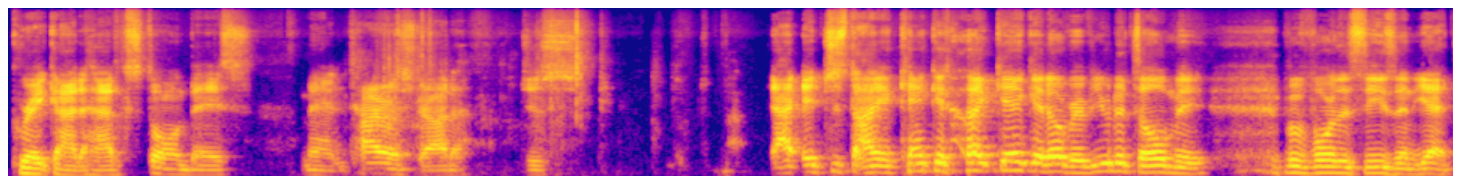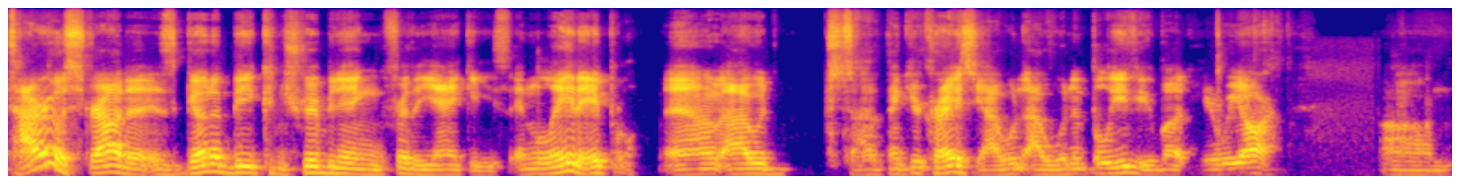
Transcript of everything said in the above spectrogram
Great guy to have. Stolen base. Man, Thairo Estrada just I, it just I can't get I can't get over. If you would have told me before the season, yeah, Thairo Estrada is gonna be contributing for the Yankees in late April, and I would I think you're crazy. I would I wouldn't believe you, but here we are. Um,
